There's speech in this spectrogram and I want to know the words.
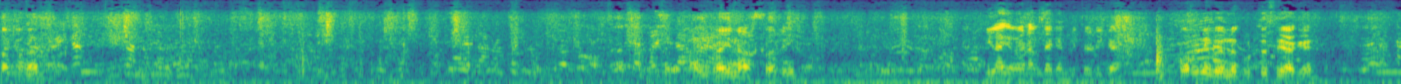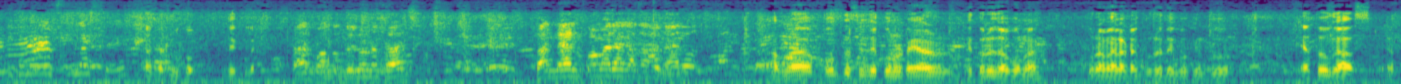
তারপর হ্যাঁ ভাই ভাই নার্সারি কি লাগে ম্যাডাম দেখেন ভিতরটিকা পরে নিবে এমনি ঘুরতেছি আগে এখানে ফুল আছে আচ্ছা ঢুকো দেখলে। আমরা বলতেছি যে কোনোটাই আর ভেতরে যাব না। পুরা মেলাটা ঘুরে দেখব কিন্তু এত গাছ এত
